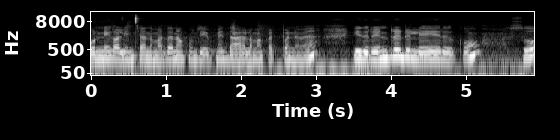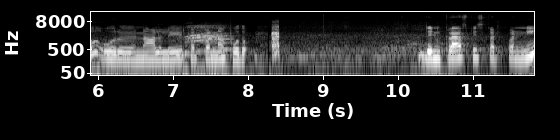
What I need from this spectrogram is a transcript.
ஒன்றே கால் இன்ச்சு அந்த மாதிரி தான் நான் கொஞ்சம் எப்பவுமே தாராளமாக கட் பண்ணுவேன். இது ரெண்டு ரெண்டு லேயர் இருக்கும். ஸோ ஒரு நாலு லேயர் கட் பண்ணால் போதும். தென் கிராஸ் பீஸ் கட் பண்ணி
